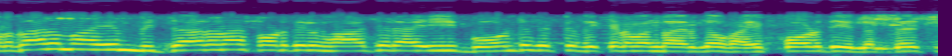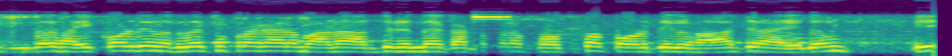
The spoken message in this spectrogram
പ്രധാനമായും വിചാരണ കോടതിയിൽ ഹാജരായി ബോണ്ട് കെട്ടി നിൽക്കണമെന്നായിരുന്നു ഹൈക്കോടതി നിർദ്ദേശിച്ചത് ഹൈക്കോടതി നിർദ്ദേശപ്രകാരമാണ് അർജുൻ ഇന്ന് കട്ടപ്പന പോക്സോ കോടതിയിൽ ഹാജരായതും. ഈ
